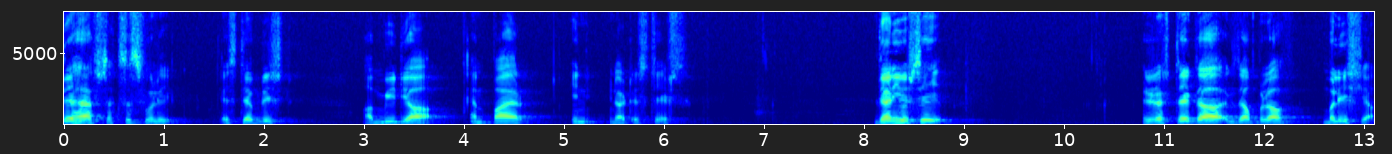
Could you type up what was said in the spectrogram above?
they have successfully established a media empire in United States. Then you see, let us take the example of Malaysia.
